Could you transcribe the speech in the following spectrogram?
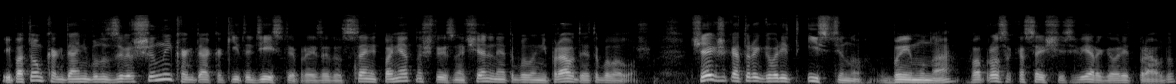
и потом, когда они будут завершены, когда какие-то действия произойдут, станет понятно, что изначально это было неправда, это была ложь. Человек же, который говорит истину, Баимуна, в вопросах, касающихся веры, говорит правду,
